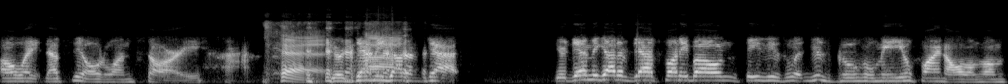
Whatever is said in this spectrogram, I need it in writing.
Oh wait, that's the old one. Sorry. Your Demigod of Death. Your Demigod of Death, Funny Bones. It's easiest way- Just Google me. You'll find all of them.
